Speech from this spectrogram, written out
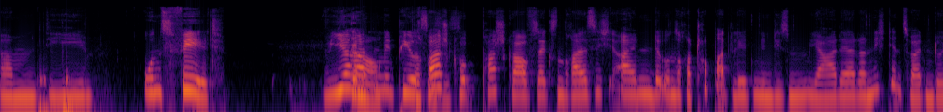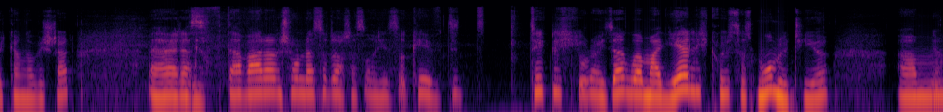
ähm, die uns fehlt. Wir genau, hatten mit Pius Paschka, Paschka auf 36 einen der unserer Top-Athleten in diesem Jahr, der dann nicht den zweiten Durchgang erwischt hat. Äh, das, ja. Da war dann schon, dass du dachtest, oh, jetzt okay, täglich oder ich sagen wir mal jährlich grüßt das Murmeltier. Ähm, ja.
